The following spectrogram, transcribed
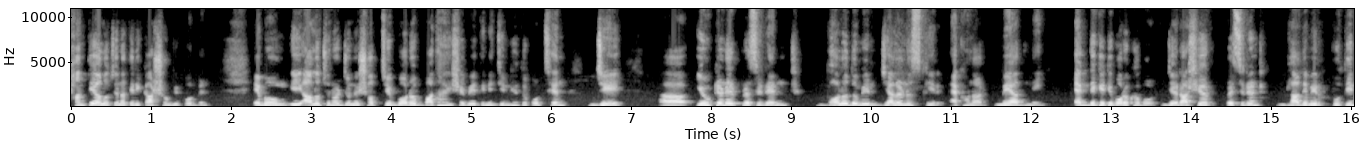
শান্তি আলোচনা তিনি কার সঙ্গে করবেন? এবং এই আলোচনার জন্য সবচেয়ে বড় বাধা হিসেবে তিনি চিহ্নিত করছেন যে ইউক্রেনের প্রেসিডেন্ট ভলোদমির জেলেনস্কির এখন আর মেয়াদ নেই। একদিকে এটি বড় খবর যে রাশিয়ার প্রেসিডেন্ট ভ্লাদিমির পুতিন,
